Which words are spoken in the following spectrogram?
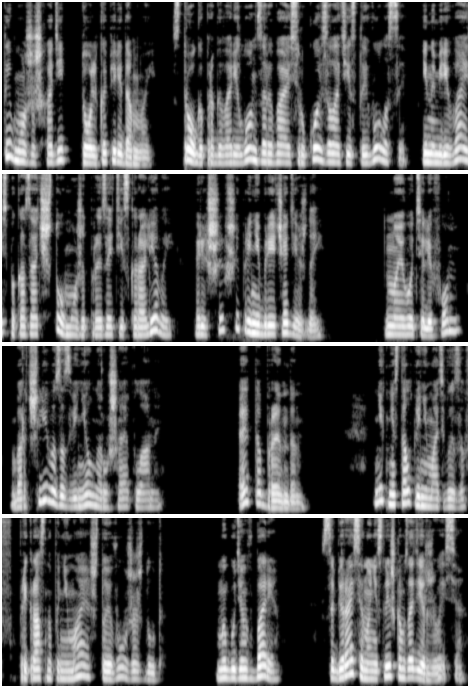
ты можешь ходить только передо мной. Строго проговорил он, зарываясь рукой в золотистые волосы и намереваясь показать, что может произойти с королевой, решившей пренебречь одеждой. Но его телефон ворчливо зазвенел, нарушая планы. Это Брэндон. Ник не стал принимать вызов, прекрасно понимая, что его уже ждут. «Мы будем в баре. Собирайся, но не слишком задерживайся,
